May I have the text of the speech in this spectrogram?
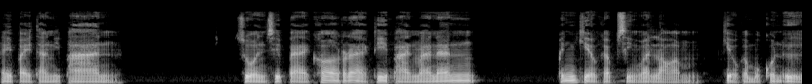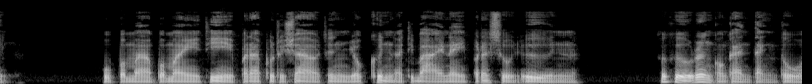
ให้ไปทางนิพพาน ส่วน 18 ข้อแรกที่ผ่านมานั้น เป็นเกี่ยวกับสิ่งแวดล้อมเกี่ยวกับบุคคลอื่น อุปมาอุปไมยที่พระพุทธเจ้าท่านยกขึ้นอธิบายในพระสูตรอื่น ก็คือเรื่องของการแต่งตัว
